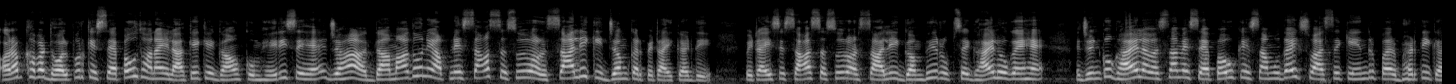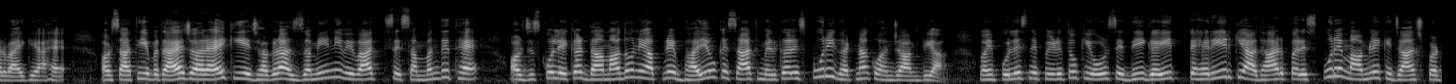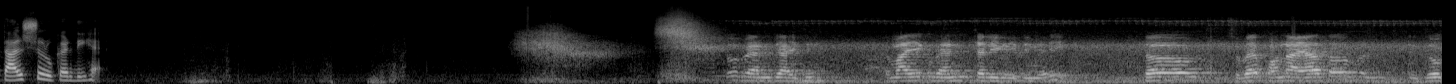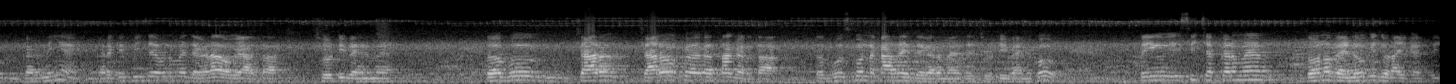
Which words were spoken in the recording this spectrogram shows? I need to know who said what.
Speaker 1: और अब खबर धौलपुर के सैपऊ थाना इलाके के गाँव कुम्हेरी से है, जहाँ दामादों ने अपने सास ससुर और साली की जमकर पिटाई कर दी। पिटाई से सास ससुर और साली गंभीर रूप से घायल हो गए हैं, जिनको घायल अवस्था में सैपऊ के सामुदायिक स्वास्थ्य केंद्र पर भर्ती करवाया गया है। और साथ ही ये बताया जा रहा है कि ये झगड़ा जमीनी विवाद से संबंधित है और जिसको लेकर दामादों ने अपने भाइयों के साथ मिलकर इस पूरी घटना को अंजाम दिया। वहीं पुलिस ने पीड़ितों की ओर से दी गई तहरीर के आधार पर इस पूरे मामले की जाँच पड़ताल शुरू कर दी है।
Speaker 2: तो बहन भी आई थी। तो मैं एक बहन चली गई थी मेरी। तो सुबह फ़ोन आया तो जो घर नहीं है, घर के पीछे उनमें झगड़ा हो गया था, छोटी बहन में। तो अब चारों चारों का घर था। तो वो उसको नकार रहे थे घर में से, छोटी बहन को। तो इसी चक्कर में दोनों बहनों की जुड़ाई कर दी।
